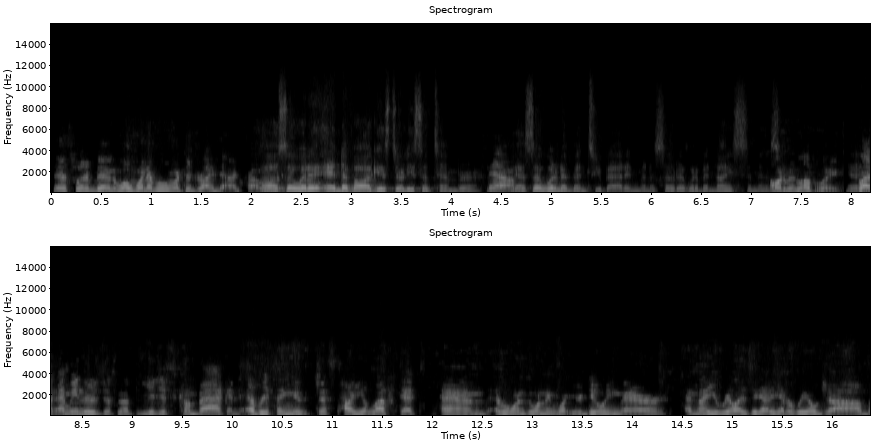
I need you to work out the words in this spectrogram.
this would have been well whenever we went to dry dock probably. oh, so it would have end of August, early September. Yeah. Yeah, so it wouldn't have been too bad in Minnesota. It would have been nice in Oh, it Minnesota. would have been lovely. Yeah, but yeah. I mean, there's just not, you just come back and everything is just how you left it. And everyone's wondering what you're doing there. And now you realize you got to get a real job.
